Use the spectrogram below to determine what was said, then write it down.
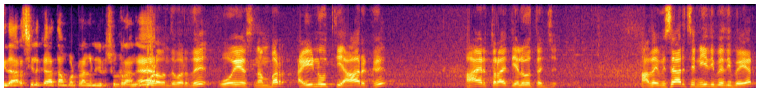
இது அரசியலுக்காக தான் பண்ணுறாங்கன்னு சொல்லி சொல்கிறாங்க போல வந்து வருது. ஓஎஸ் நம்பர் ஐநூற்றி ஆறுக்கு ஆயிரத்தி தொள்ளாயிரத்தி எழுவத்தஞ்சு. அதை விசாரித்த நீதிபதி பெயர்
